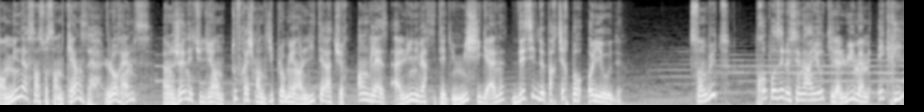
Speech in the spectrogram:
En 1975, Lawrence, un jeune étudiant tout fraîchement diplômé en littérature anglaise à l'Université du Michigan, décide de partir pour Hollywood. Son but? Proposer le scénario qu'il a lui-même écrit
